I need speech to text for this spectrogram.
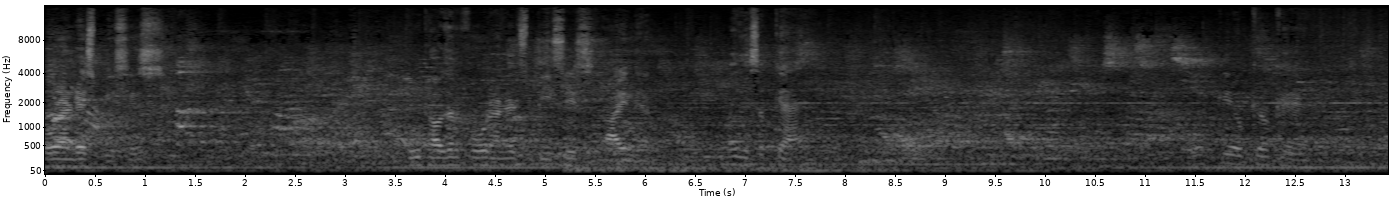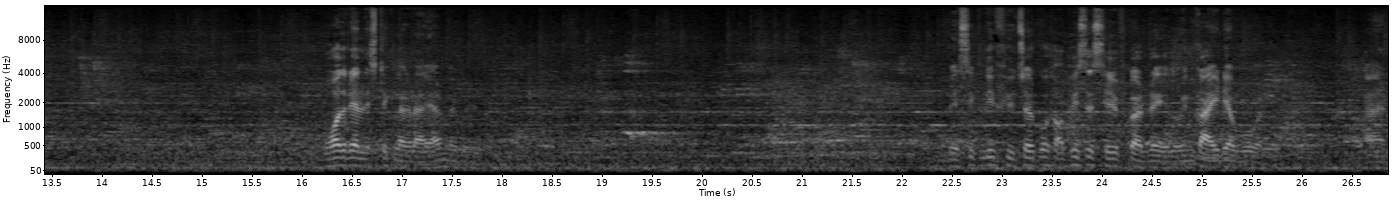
400 species. 2400 species are in here. भाई ये सब क्या है? ओके ओके ओके बहुत रियलिस्टिक लग रहा है यार मेरे को बेसिकली फ्यूचर को अभी से सेव कर रहे हैं लोग इनका आइडिया वो है। एंड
